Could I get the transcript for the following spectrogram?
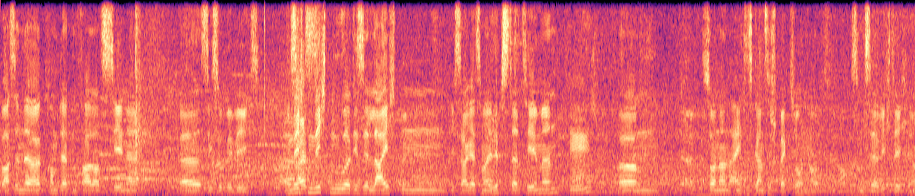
was in der kompletten Fahrradszene äh, sich so bewegt. Und nicht, heißt- nicht nur diese leichten, ich sage jetzt mal Hipster-Themen, ähm, sondern eigentlich das ganze Spektrum. Das ist uns sehr wichtig. Ja.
